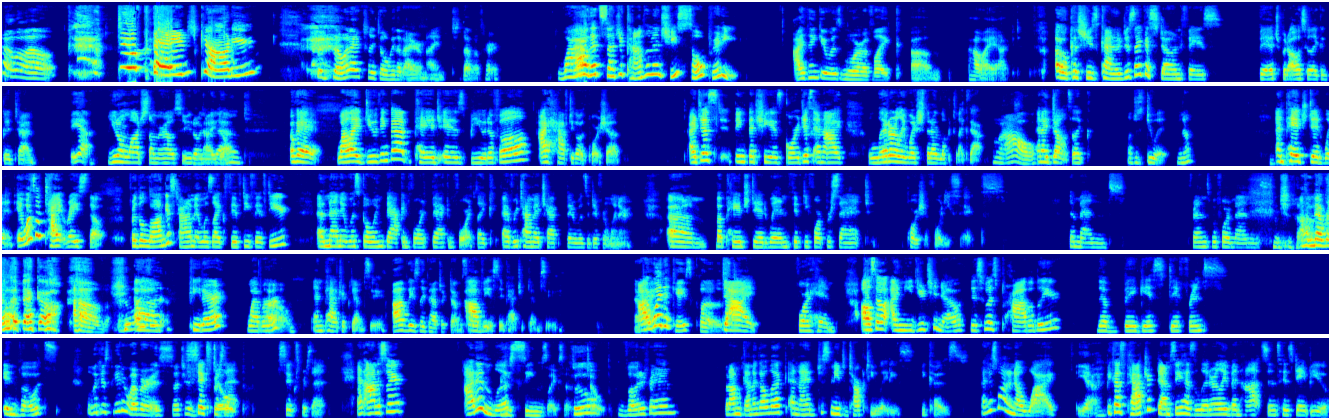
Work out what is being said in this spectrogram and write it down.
LOL. Paige County. But someone actually told me that I remind them of her. Wow, that's such a compliment. She's so pretty. I think it was more of like um how I act. Oh, because she's kind of just like a stone face bitch, but also like a good time. Yeah, You don't watch Summer House, so you don't know I that. don't. Okay, while I do think that Paige is beautiful, I have to go with Porsha. I just think that she is gorgeous, and I literally wish that I looked like that. Wow. And I don't, so like, I'll just do it, you know? Mm-hmm. And Paige did win. It was a tight race, though. For the longest time, it was like 50 50, and then it was going back and forth, back and forth. Like, every time I checked, there was a different winner. Um, but Paige did win 54%, Porsha 46 The men's. Friends before men's. I'll never let that go. Um, who was Um? Peter Weber Oh, and Patrick Dempsey. obviously Patrick Dempsey. Obviously, Patrick Dempsey. Okay, I would case closed. Die for him. Also, I need you to know this was probably the biggest difference in votes. Well, because Peter Weber is such a Six percent. Six percent. And honestly, I didn't look. He seems like such who a dope. voted for him, but I'm gonna go look, and I just need to talk to you ladies because I just want to know why. Yeah. Because Patrick Dempsey has literally been hot since his debut.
